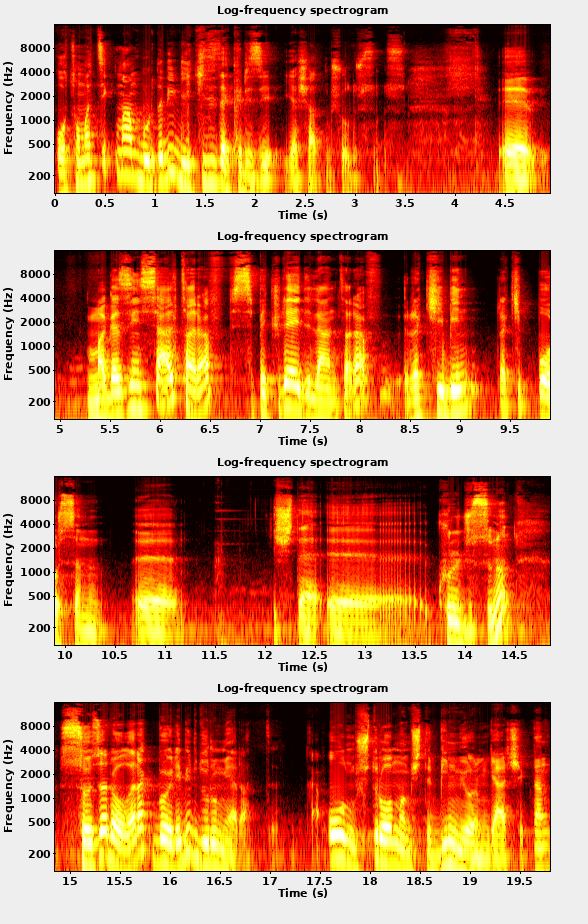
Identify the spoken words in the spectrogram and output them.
otomatikman burada bir likidite krizi yaşatmış olursunuz. E, magazinsel taraf, speküle edilen taraf rakibin, rakip borsanın e, işte e, kurucusunun sözel olarak böyle bir durum yarattı. Yani olmuştur olmamıştır bilmiyorum gerçekten.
